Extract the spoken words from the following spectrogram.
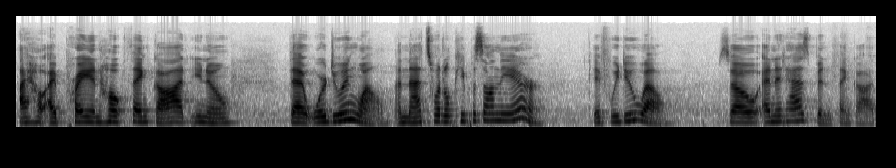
I, ho- I pray and hope, thank God, you know, that we're doing well, and that's what'll keep us on the air, if we do well. So, and it has been, thank God.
